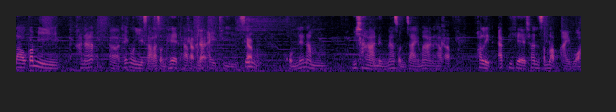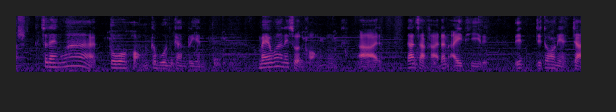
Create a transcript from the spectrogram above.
เราก็มีคณะเอ่อเทคโนโลยีสารสนเทศครับครับคณะใช่ไอที ซึ่งผมแนะนำวิชาหนึ่งน่าสนใจมากนะครับครับ ผลิตแอปพลิเคชันสำหรับ iWatch แสดงว่าตัวของกระบวนการเรียน แม้ว่าในส่วนของอาด้านสาขาด้านไอทีหรือดิจิทัลเนี่ยจะ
